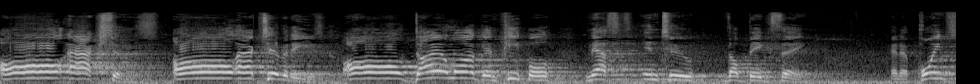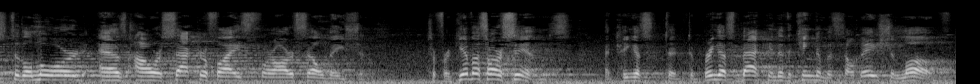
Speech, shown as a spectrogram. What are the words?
all actions, all activities, all dialogue and people nest into the big thing. And it points to the Lord as our sacrifice for our salvation, to forgive us our sins, and to, to bring us back into the kingdom of salvation, love,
